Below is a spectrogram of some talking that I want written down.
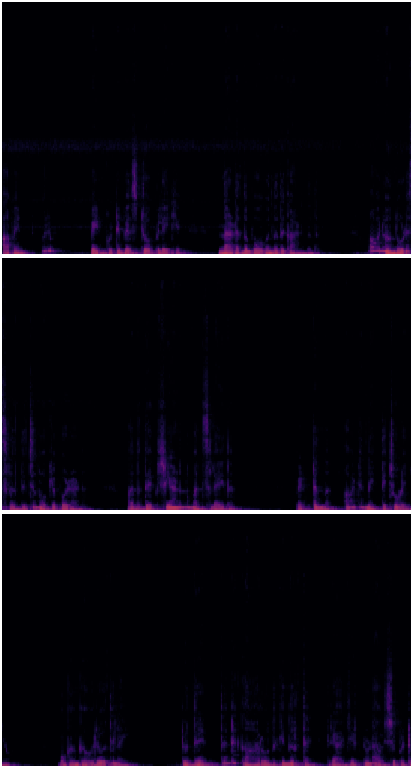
അവൻ ഒരു പെൺകുട്ടി ബസ് സ്റ്റോപ്പിലേക്ക് നടന്നു പോകുന്നത് കാണുന്നത്. അവൻ ഒന്നുകൂടി ശ്രദ്ധിച്ചു നോക്കിയപ്പോഴാണ് അത് ദക്ഷയാണെന്ന് മനസ്സിലായത്. പെട്ടെന്ന് അവന്റെ നെറ്റി ചുളിഞ്ഞു. മുഖം ഗൗരവത്തിലായി. രുദ്രൻ തന്റെ കാർ ഒതുക്കി നിർത്താൻ രാജേട്ടനോട് ആവശ്യപ്പെട്ടു.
